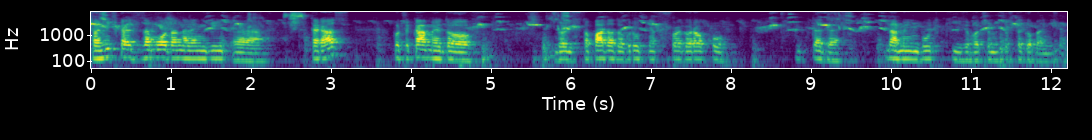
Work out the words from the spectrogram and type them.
Samiczka jest za młoda na lęgi e, teraz. Poczekamy do, do listopada, do grudnia przyszłego roku. I wtedy damy im budki i zobaczymy co z tego będzie.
